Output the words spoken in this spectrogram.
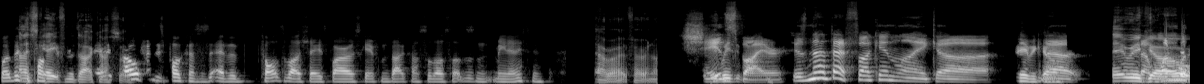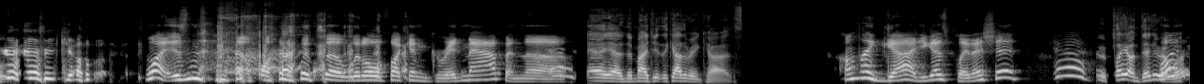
But this and is pod- Escape from the Dark I don't think this podcast has ever talked about Shadespire or Escape from Dark Castle, though, so that doesn't mean anything. All right, fair enough. Shadespire. Isn't that that fucking like uh Here we go. that Here we go. one Here we go. what isn't that, that one with the little fucking grid map and the Yeah, yeah, the Magic the Gathering cards. oh my god, you guys play that shit? Yeah. We play on dinner What? at work.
